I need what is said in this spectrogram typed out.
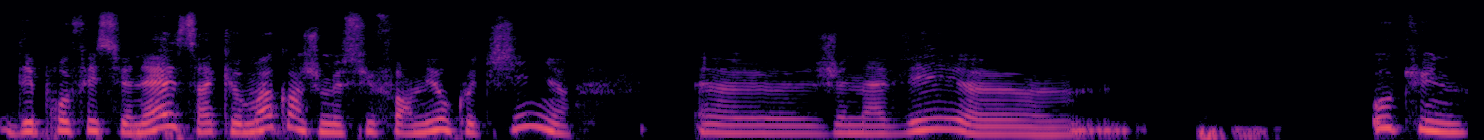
des professionnels, c'est vrai que moi, quand je me suis formée au coaching, euh, je n'avais aucune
